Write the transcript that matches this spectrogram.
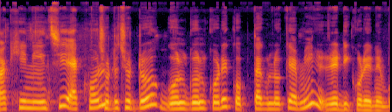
মাখিয়ে নিয়েছি। এখন ছোট ছোট, গোল গোল করে কোপ্তাগুলোকে আমি রেডি করে নেব।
